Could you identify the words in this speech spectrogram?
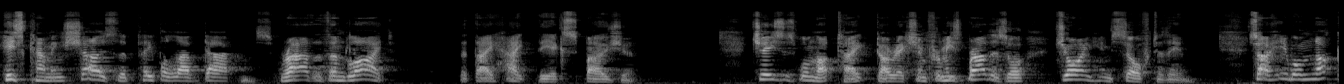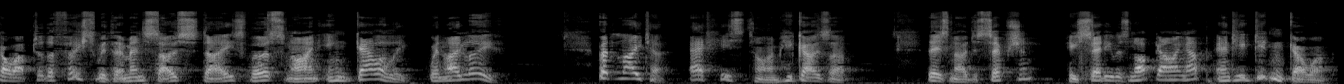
His coming shows that people love darkness rather than light, that they hate the exposure. Jesus will not take direction from his brothers or join himself to them. So he will not go up to the feast with them and so stays, verse 9, in Galilee when they leave. But later, at his time, he goes up. There's no deception. He said he was not going up and he didn't go up.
